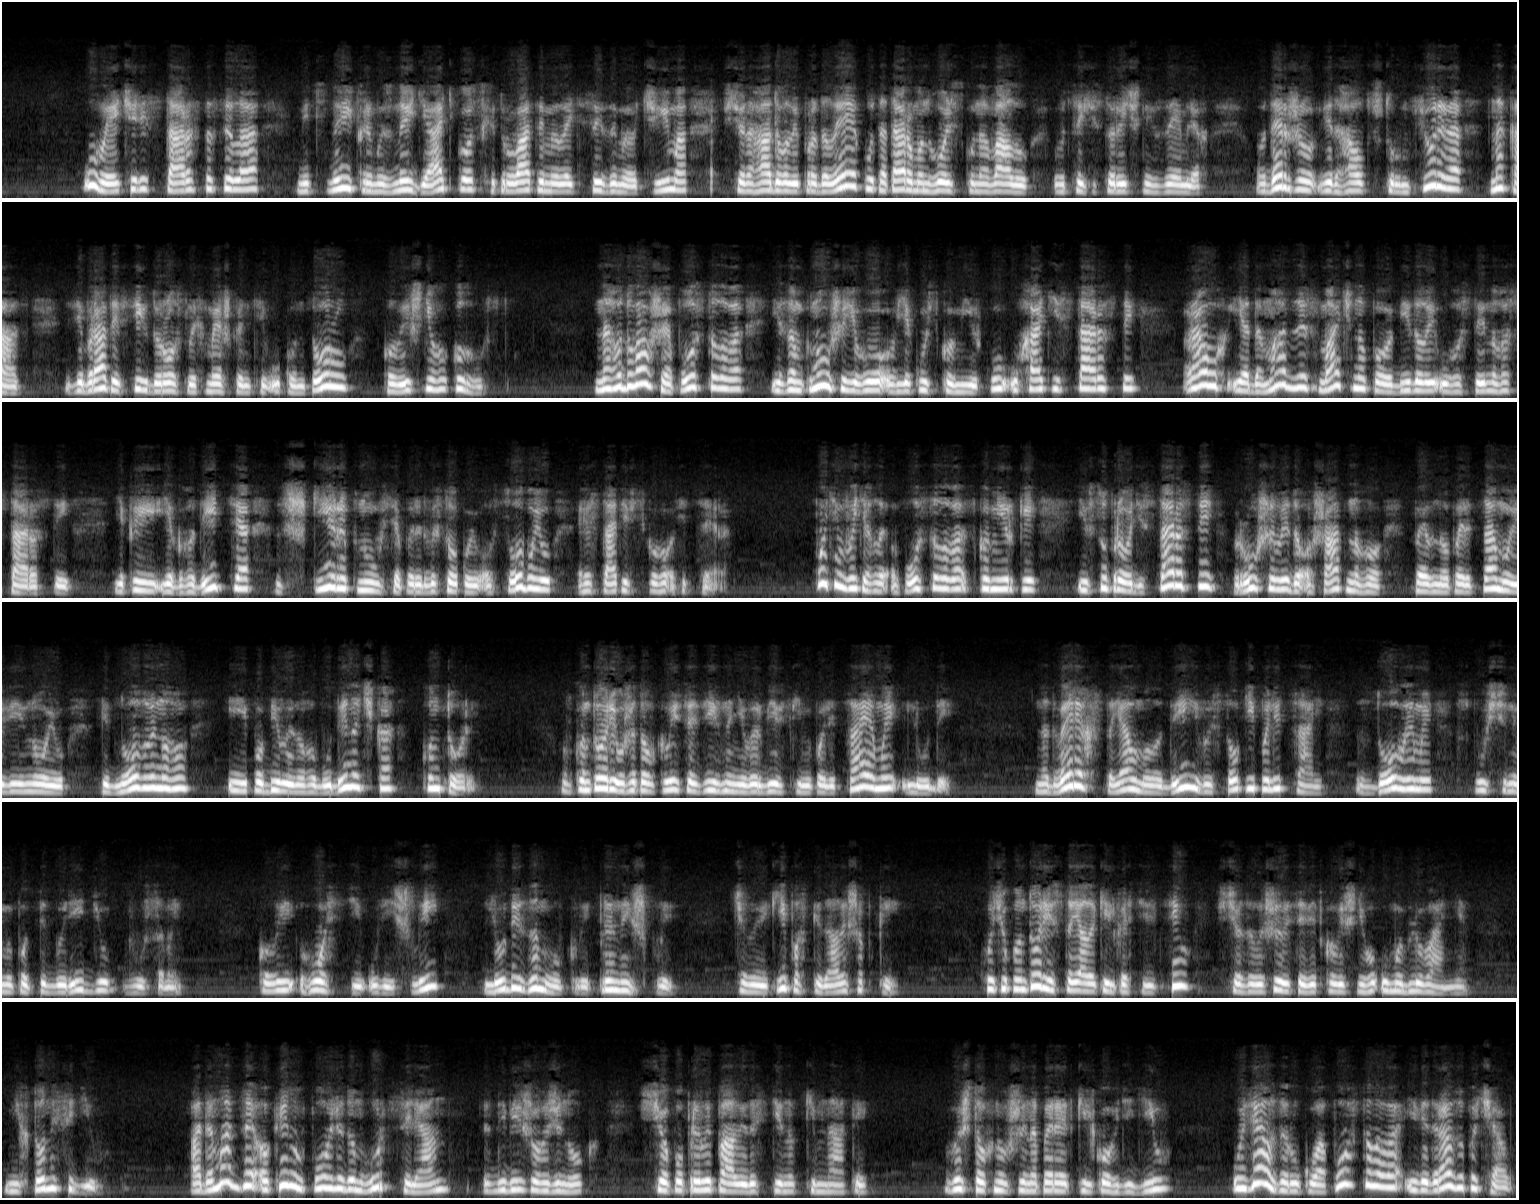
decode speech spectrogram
Увечері староста села, міцний кремезний дядько з хитруватими ледь сизими очима, що нагадували про далеку татаро-монгольську навалу в цих історичних землях, одержав від гауптштурмфюрера наказ зібрати всіх дорослих мешканців у контору колишнього колгоспу. Нагодувавши апостолова і замкнувши його в якусь комірку у хаті старости, Раух і Адамадзе смачно пообідали у гостинного старости, який, як годиться, з шкіри пнувся перед високою особою гестапівського офіцера. Потім витягли апостолова з комірки і в супроводі старости рушили до ошатного, певно, перед самою війною підновленого і побіленого будиночка контори. В конторі вже товклися зігнані вербівськими поліцаями люди. На дверях стояв молодий високий поліцай з довгими, спущеними під підборіддю вусами. Коли гості увійшли, люди замовкли, принишкли, чоловіки поскидали шапки. Хоч у конторі стояло кілька стільців, що залишилися від колишнього умеблювання, ніхто не сидів. Адамадзе окинув поглядом гурт селян, здебільшого жінок, що поприлипали до стінок кімнати, виштовхнувши наперед кількох дідів, узяв за руку апостолова і відразу почав.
